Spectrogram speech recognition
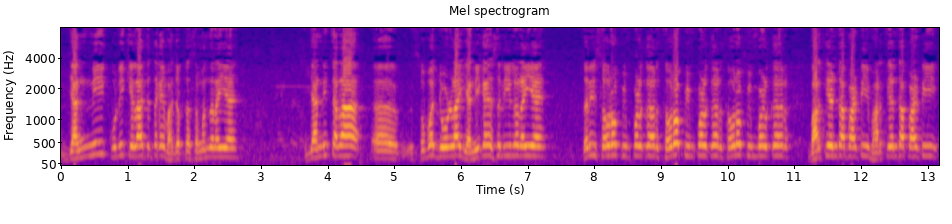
ज्यांनी कोणी केला त्याचा काही भाजपचा संबंध नाही आहे. ज्यांनी त्याला सोबत जोडला यांनी काही असं लिहिलं नाही आहे. तरी सौरभ पिंपळकर सौरभ पिंपळकर सौरभ पिंपळकर भारतीय जनता पार्टी भारतीय जनता पार्टी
